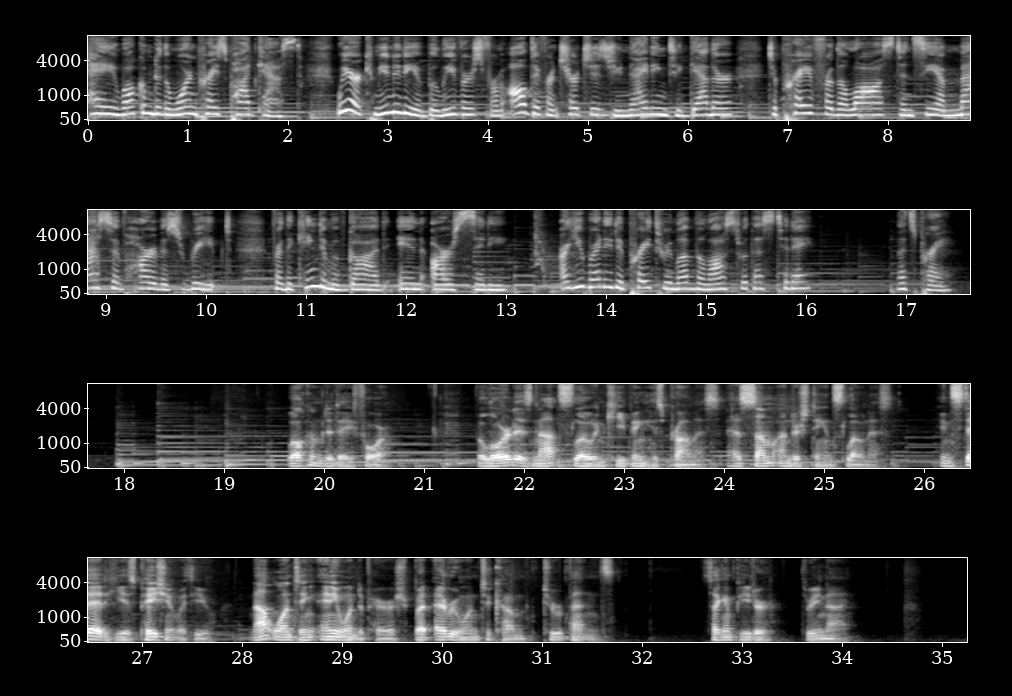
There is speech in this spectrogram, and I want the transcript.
Hey, welcome to the Warren Prays Podcast. We are a community of believers from all different churches uniting together to pray for the lost and see a massive harvest reaped for the kingdom of God in our city. Are you ready to pray through Love the Lost with us today? Let's pray. Welcome to day four. The Lord is not slow in keeping his promise, as some understand slowness. Instead, he is patient with you not wanting anyone to perish, but everyone to come to repentance. 2 Peter 3 9.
